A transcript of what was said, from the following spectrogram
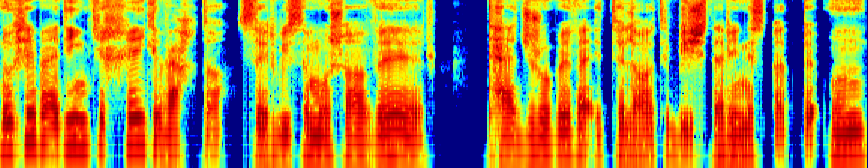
نکته بعدی این که خیلی وقتا سرویس مشاور تجربه و اطلاعات بیشتری نسبت به اون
